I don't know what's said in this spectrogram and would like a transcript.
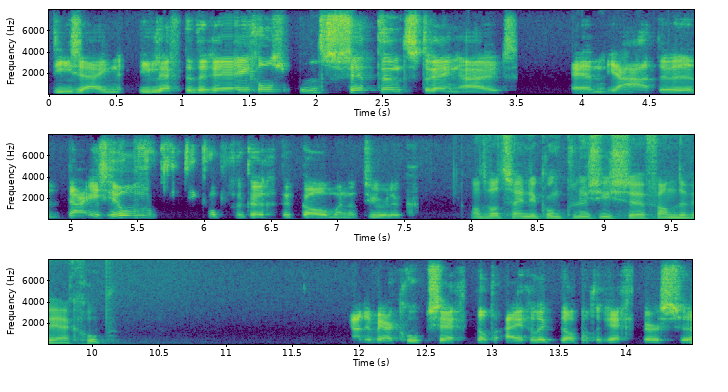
die, zijn, die legden de regels ontzettend streng uit. En ja, de, daar is heel veel kritiek op gekomen natuurlijk. Want wat zijn de conclusies van de werkgroep? Ja, de werkgroep zegt dat eigenlijk dat rechters uh,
